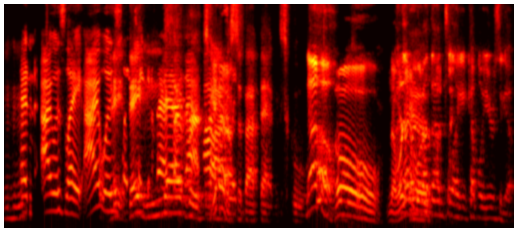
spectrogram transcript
Mhm. And I was like, I was They, like, they taken aback by never that, taught Yeah. us about that in school. No. Oh no, we're didn't not. about that until like a couple years ago.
